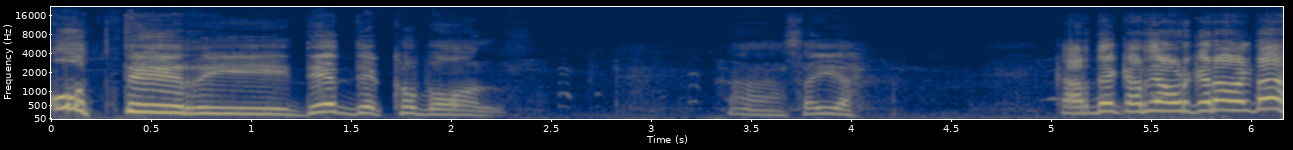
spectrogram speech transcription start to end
ਉਹ ਤੇਰੀ ਦੇ ਦੇਖੋ ਬਾਲ ਹਾਂ ਸਹੀ ਆ। ਕਰਦੇ ਕਰਦੇ ਆਊਟ ਕਰੋ ਉਲਟਾ।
